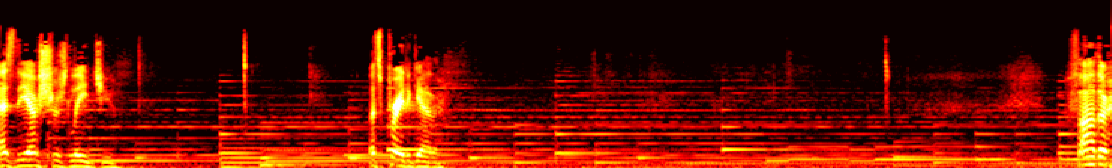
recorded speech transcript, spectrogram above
as the ushers lead you. Let's pray together. Father,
